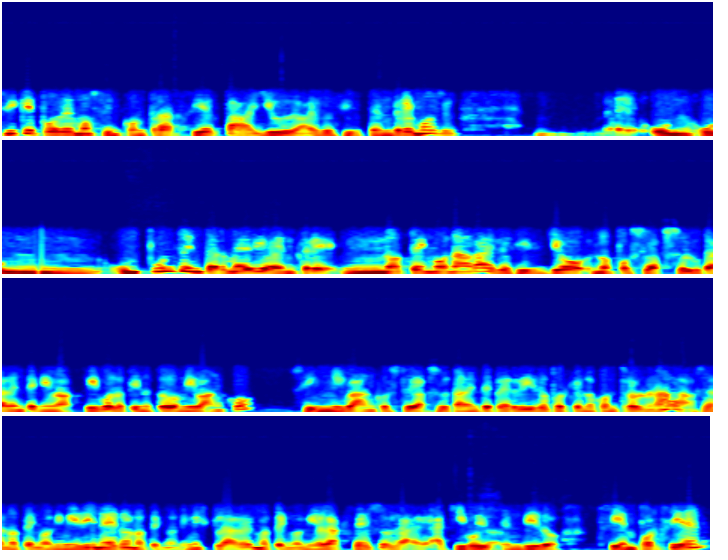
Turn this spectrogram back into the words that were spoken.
sí que podemos encontrar cierta ayuda, es decir, tendremos eh, un, un, un, punto intermedio entre no tengo nada, es decir, yo no poseo absolutamente ni un activo, lo tiene todo mi banco, sin mi banco estoy absolutamente perdido porque no controlo nada. O sea, no tengo ni mi dinero, no tengo ni mis claves, no tengo ni el acceso. Aquí voy vendido 100%.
